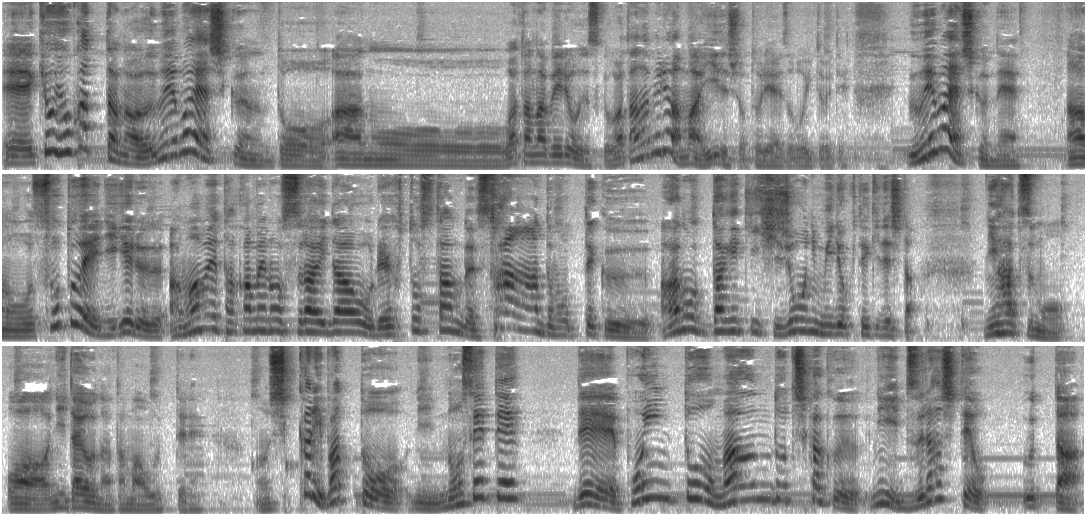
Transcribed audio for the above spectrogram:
えー、今日良かったのは梅林君と、あのー、渡辺亮ですけど渡辺亮はまあいいでしょとりあえず置いといて。梅林君ねあの外へ逃げる甘め高めのスライダーをレフトスタンドでスーンと持ってくあの打撃非常に魅力的でした。2発も似たような球を打ってね。しっかりバットに乗せてでポイントをマウンド近くにずらして打った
